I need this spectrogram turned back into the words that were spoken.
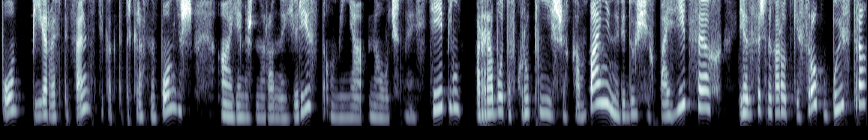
по первой специальности, как ты прекрасно помнишь, а, я международный юрист, у меня научная степень, работа в крупнейших компаниях на ведущих позициях. Я достаточно короткий срок быстро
